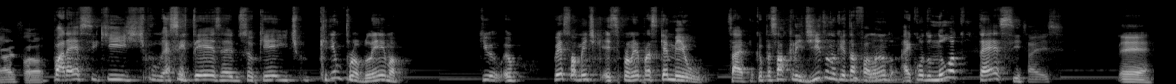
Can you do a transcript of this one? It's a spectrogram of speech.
ar, parece que, tipo, é certeza, é não sei o quê, e, tipo, cria um problema que eu, eu, pessoalmente, esse problema parece que é meu, sabe? Porque o pessoal acredita no que ele tá falando, aí quando não acontece, Sai esse- É,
